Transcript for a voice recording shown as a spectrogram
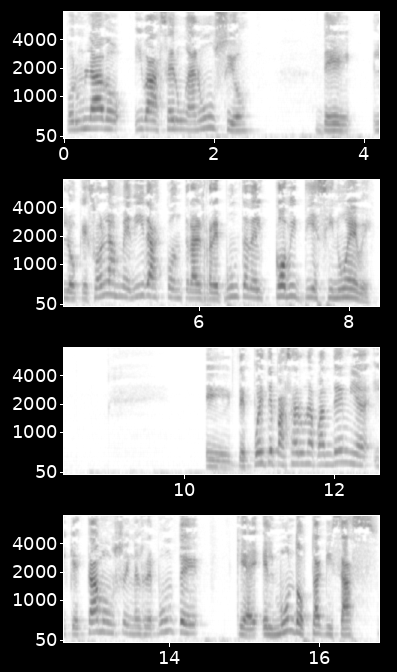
por un lado, iba a hacer un anuncio de lo que son las medidas contra el repunte del COVID-19 eh, después de pasar una pandemia y que estamos en el repunte, que el mundo está quizás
